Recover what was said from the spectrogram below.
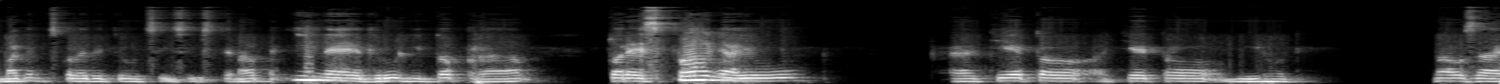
magneticko levitujúci systém alebo iné druhy doprav, ktoré splňajú e, tieto výhody. Naozaj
